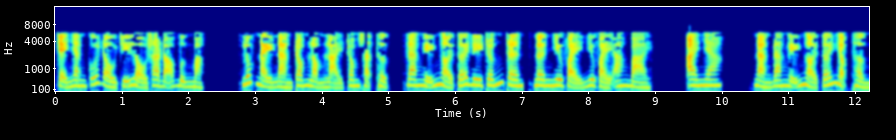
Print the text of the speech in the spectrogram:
chạy nhanh cúi đầu chỉ lộ ra đỏ bừng mặt. Lúc này nàng trong lòng lại trong sạch thực, đang nghĩ ngợi tới đi trấn trên, nên như vậy như vậy an bài. Ai nha? nàng đang nghĩ ngợi tới nhập thần,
